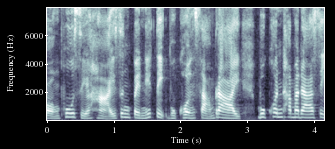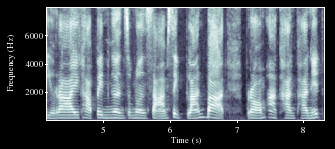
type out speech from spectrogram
ของผู้เสียหาย ซึ่งเป็นนิติบุคคล 3 ราย บุคคลธรรมดา 4 รายค่ะ เป็นเงินจำนวน 30 ล้านบาท พร้อมอาคารพาณิชย์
